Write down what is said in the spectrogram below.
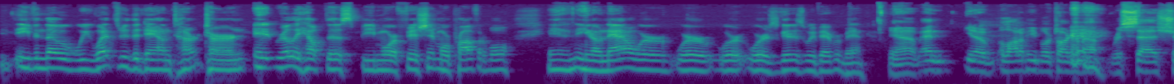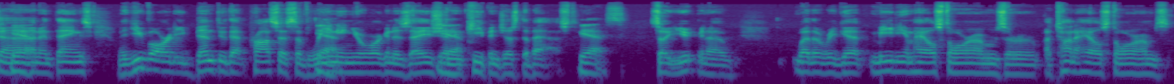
even though we went through the downturn, it really helped us be more efficient, more profitable, and you know now we're we're we're we're as good as we've ever been. Yeah, and you know a lot of people are talking about recession yeah. and things. I mean, you've already been through that process of leaning yeah. your organization yeah. and keeping just the best. Yes. So you you know whether we get medium hailstorms or a ton of hailstorms,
